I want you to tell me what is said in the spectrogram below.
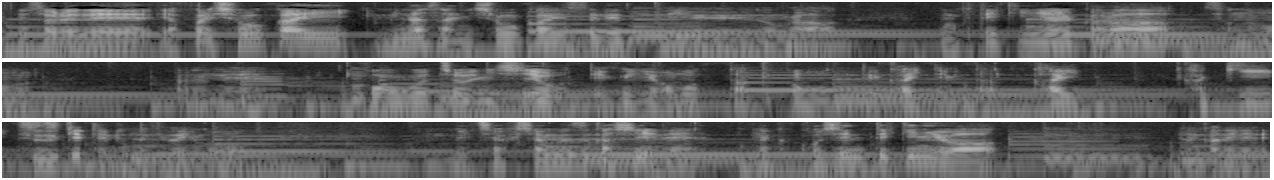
てでそれでやっぱり紹介皆さんに紹介するっていうのが目的にあるからその口語帳にしようっていうふうには思った思って書いてみた書い書き続けてるんだけど今も。めちゃくちゃ難しいね。なんか個人的にはなんかね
